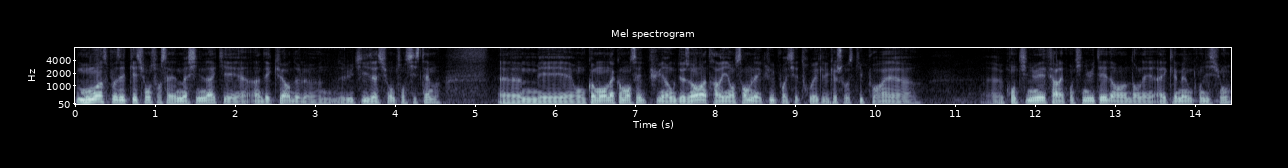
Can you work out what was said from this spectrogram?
moins se poser de questions sur cette machine-là, qui est un des cœurs de l'utilisation de son système. Euh, mais on, comme on a commencé depuis un ou deux ans à travailler ensemble avec lui pour essayer de trouver quelque chose qui pourrait euh, euh, continuer, faire la continuité dans, dans les, avec les mêmes conditions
